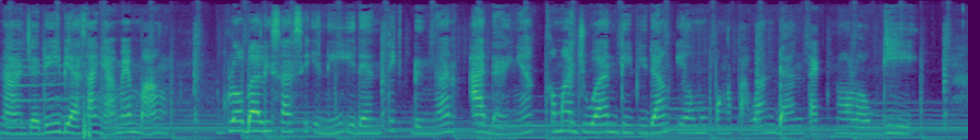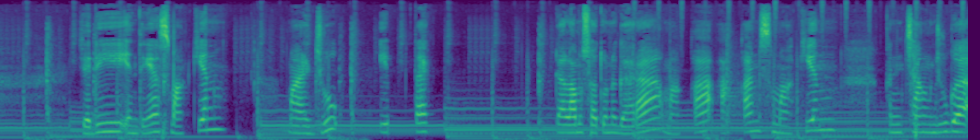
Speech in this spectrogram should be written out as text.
Nah, jadi biasanya memang globalisasi ini identik dengan adanya kemajuan di bidang ilmu pengetahuan dan teknologi. Jadi intinya semakin maju iptek dalam suatu negara, maka akan semakin kencang juga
